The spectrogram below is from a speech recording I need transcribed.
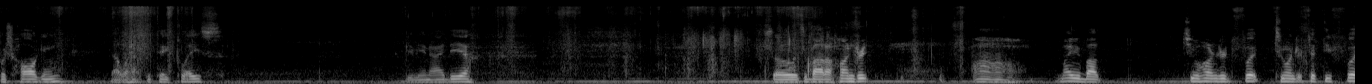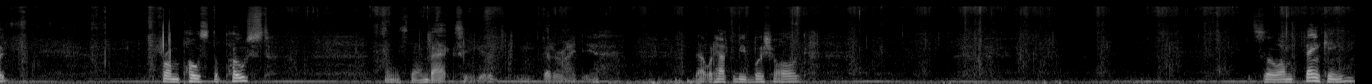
bush hogging. That will have to take place. To give you an idea. So it's about a hundred uh, maybe about 200 foot 250 foot from post to post. Let me stand back so you get a better idea. That would have to be bush hogged so I'm thinking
